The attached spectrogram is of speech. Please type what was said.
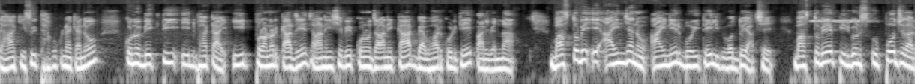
যাহা কিছুই থাকুক না কেন, কোনো ব্যক্তি ইট ভাটায় ইট পোড়ানোর কাজে জ্বালানি হিসেবে কোনো জ্বালানি কাঠ ব্যবহার করিতে পারিবেন না। বাস্তবে এ আইন যেন আইনের বইতেই লিপিবদ্ধই আছে। বাস্তবে পীরগঞ্জ উপজেলার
